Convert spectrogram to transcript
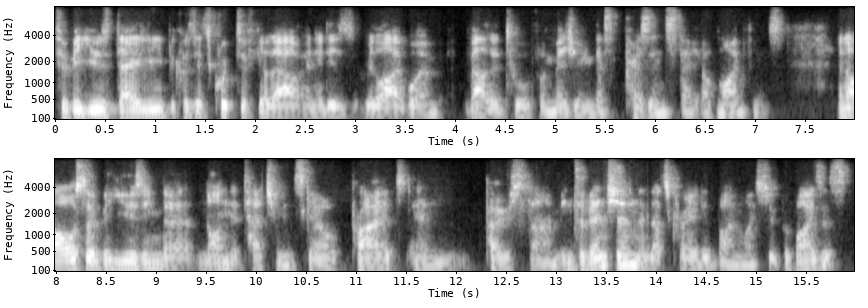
to be used daily because it's quick to fill out and it is reliable and valid tool for measuring this present state of mindfulness. And I'll also be using the non-attachment scale prior and post um, intervention, and that's created by my supervisors.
